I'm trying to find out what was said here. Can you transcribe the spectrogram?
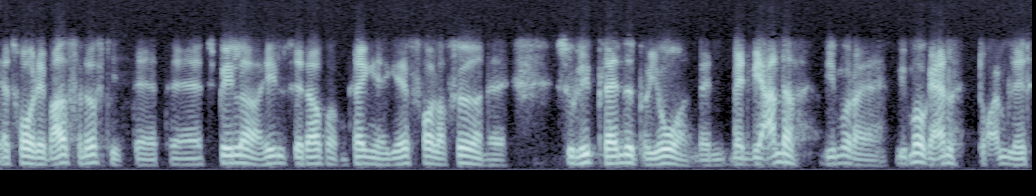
Jeg tror, det er meget fornuftigt, at, at spillere hele set op omkring AGF holder fødderne solidt plantet på jorden, men, men vi andre, vi må, da, vi må gerne drømme lidt.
